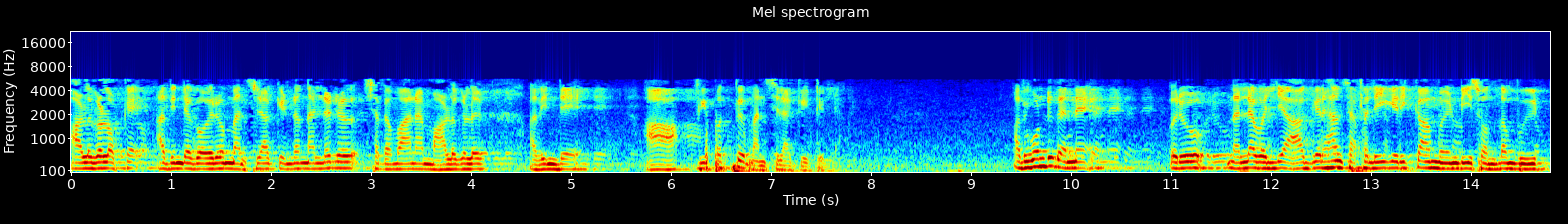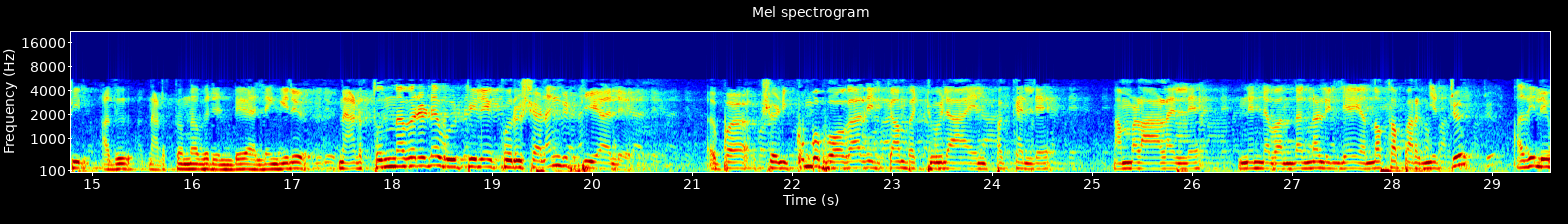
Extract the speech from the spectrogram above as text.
ആളുകളൊക്കെ അതിന്റെ ഗൗരവം മനസ്സിലാക്കിയിട്ടുണ്ട്. നല്ലൊരു ശതമാനം ആളുകൾ അതിന്റെ ആ വിപത്ത് മനസ്സിലാക്കിയിട്ടില്ല. അതുകൊണ്ട് തന്നെ ഒരു നല്ല വലിയ ആഗ്രഹം സഫലീകരിക്കാൻ വേണ്ടി സ്വന്തം വീട്ടിൽ അത് നടത്തുന്നവരുണ്ട്. അല്ലെങ്കിൽ നടത്തുന്നവരുടെ വീട്ടിലേക്ക് ഒരു ക്ഷണം കിട്ടിയാൽ ഇപ്പൊ ക്ഷണിക്കുമ്പോൾ പോകാതിരിക്കാൻ പറ്റൂല. അയൽപ്പക്കല്ലേ നമ്മളാളല്ലേ. നിന്ന ബന്ധങ്ങളില്ലേ എന്നൊക്കെ പറഞ്ഞിട്ട് അതിൽ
